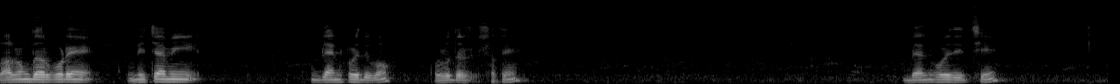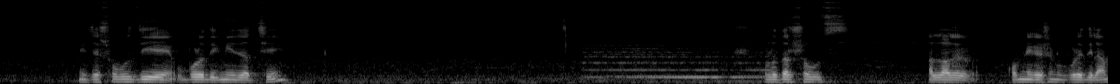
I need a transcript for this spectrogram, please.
লাল রং দেওয়ার পরে নিচে আমি ব্ল্যান্ড করে দেব হলুদের সাথে। ব্ল্যান্ড করে দিচ্ছি। নিচে সবুজ দিয়ে উপরের দিক নিয়ে যাচ্ছি। হলুদ আর সবুজ আর লালের কমিউনিকেশন করে দিলাম।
